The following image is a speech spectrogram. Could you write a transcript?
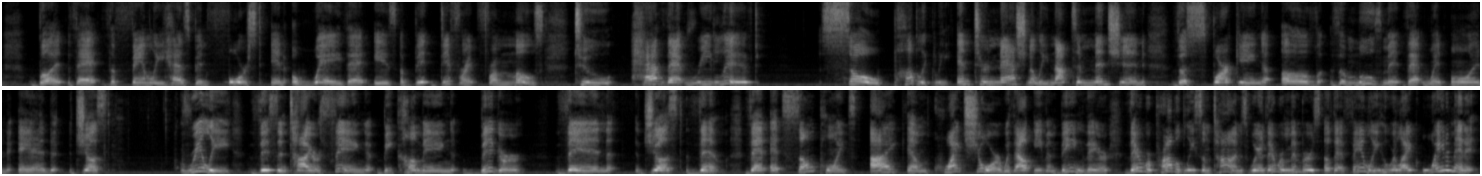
but that the family has been forced in a way that is a bit different from most to have that relived so publicly, internationally, not to mention the sparking of the movement that went on and just really this entire thing becoming bigger than just them. That at some points, I am quite sure, without even being there, there were probably some times where there were members of that family who were like, wait a minute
